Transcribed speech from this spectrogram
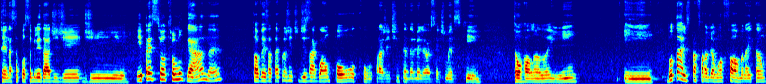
tendo essa possibilidade de, de ir para esse outro lugar, né? Talvez até para a gente desaguar um pouco, para a gente entender melhor os sentimentos que estão rolando aí e botar eles para fora de alguma forma, né? Então,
